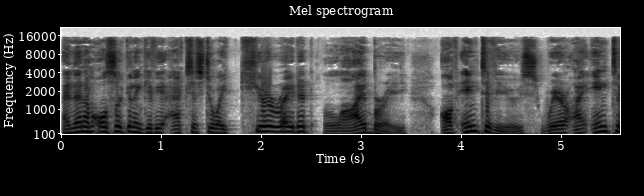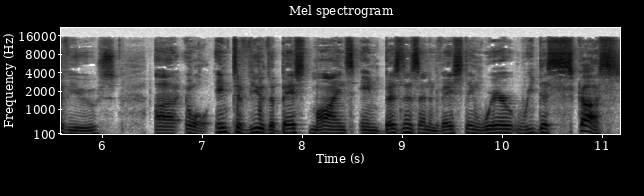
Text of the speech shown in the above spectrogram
And then I'm also going to give you access to a curated library of interviews where I interviews uh, well, interview the best minds in business and investing, where we discuss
